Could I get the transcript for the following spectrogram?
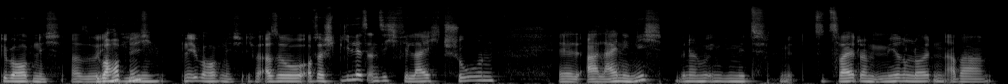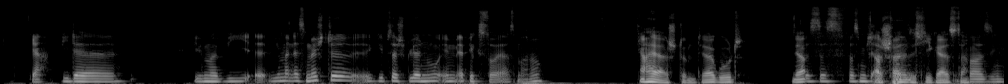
Überhaupt nicht. Also Überhaupt irgendwie- Nee, überhaupt nicht. Ich, also auf das Spiel jetzt an sich vielleicht schon. Äh, alleine nicht, wenn dann nur irgendwie mit, mit zu zweit oder mit mehreren Leuten, aber ja, wie der, wie man, wie, äh, wie man es möchte, gibt es das Spiel ja nur im Epic Store erstmal, ne? Ach ja, stimmt. Ja, gut. Ja, Das ist das, was mich Da scheiden abtreibt, sich die Geister. quasi.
